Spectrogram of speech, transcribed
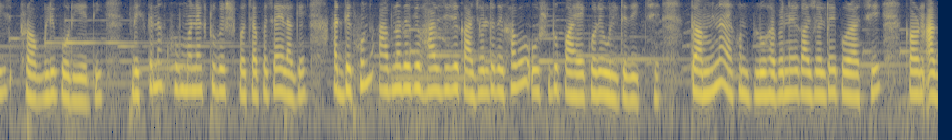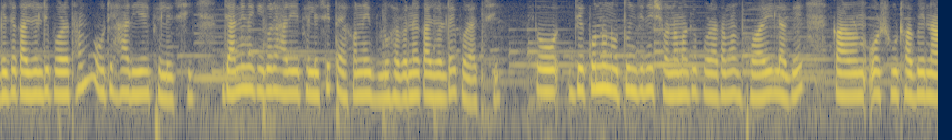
এই ফ্রকগুলি পরিয়ে দিই। দেখতে না খুব মানে একটু বেশ পচা পচাই লাগে। আর দেখুন, আপনাদেরকে ভাবছি যে কাজলটা দেখাবো, ও শুধু পায়ে করে উল্টে দিচ্ছে। তো আমি না এখন ব্লু হেভেনের কাজলটাই পরাচ্ছি, কারণ আগে যে কাজলটি পরাতাম, ওটি হারিয়ে ফেলেছি। জানি না কী করে হারিয়ে ফেলেছি, তো এখন এই ব্লু হেভেনের কাজলটাই পরাচ্ছি তো যে কোনো নতুন জিনিস সোনামাকে পরাতে আমার ভয়ই লাগে। কারণ ও শ্যুট হবে, না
